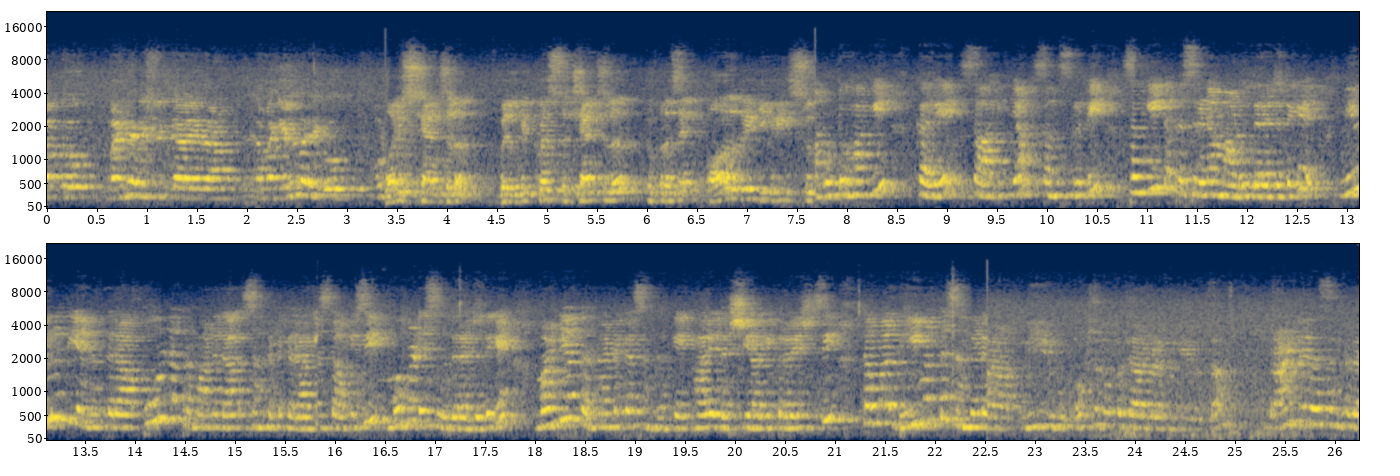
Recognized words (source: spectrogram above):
ಮತ್ತು ಮಂಡ್ಯ ವಿಶ್ವವಿದ್ಯಾಲಯದ ನಮಗೆಲ್ಲರಿಗೂ vice Chancellor will request the Chancellor to present honorary degrees to ಹುಟ್ಟುಹಾಕಿ ಕಲೆ ಸಾಹಿತ್ಯ ಸಂಸ್ಕೃತಿ ಸಂಗೀತ ಪ್ರಸರಣ ಮಾಡುವುದರ ಜೊತೆಗೆ ನಿವೃತ್ತಿಯ ನಂತರ ಪೂರ್ಣ ಪ್ರಮಾಣದ ಸಂಘಟಕರಾಗಿ ಸ್ಥಾಪಿಸಿ ಮುನ್ನಡೆಸುವುದರ ಜೊತೆಗೆ ಮಂಡ್ಯ ಕರ್ನಾಟಕ ಸಂಘಕ್ಕೆ ಕಾರ್ಯದರ್ಶಿಯಾಗಿ ಪ್ರವೇಶಿಸಿ ತಮ್ಮ ಧೀಮಂತ ಸಂಘಟ ನೀರು ಔಷಧೋಪಚಾರಗಳನ್ನು ನೀಡುತ್ತಾ ಪ್ರಾಣಿದಯ ಸಂಘದ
